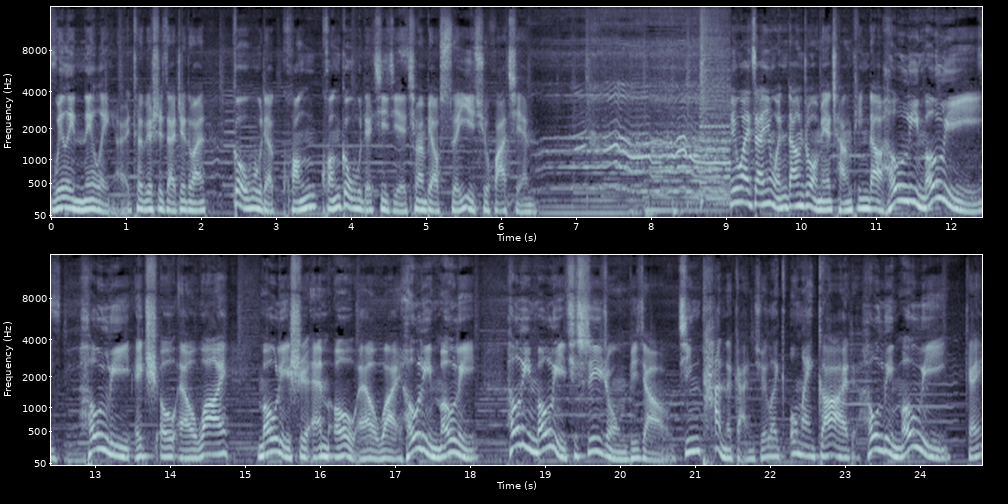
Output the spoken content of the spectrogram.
willy nilly. 哎，特别是在这段购物的狂狂购物的季节，千万不要随意去花钱。另外，在英文当中，我们也常听到 Holy moly，Holy H O L Y，Moly 是 M O L Y，Holy moly，Holy moly 其实是一种比较惊叹的感觉，like Oh my God，Holy moly， OK，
